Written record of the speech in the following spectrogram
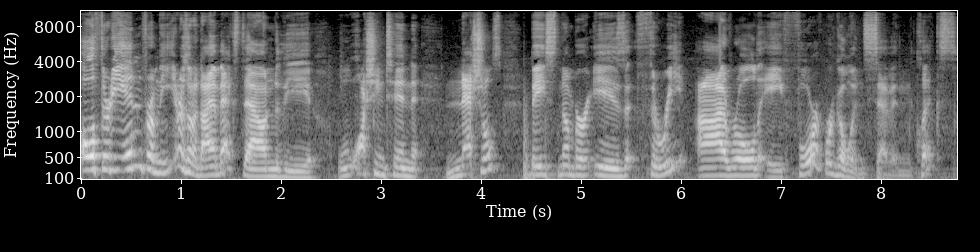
All 30 in from the Arizona Diamondbacks down to the Washington Nationals. Base number is 3. I rolled a 4. We're going 7 clicks.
